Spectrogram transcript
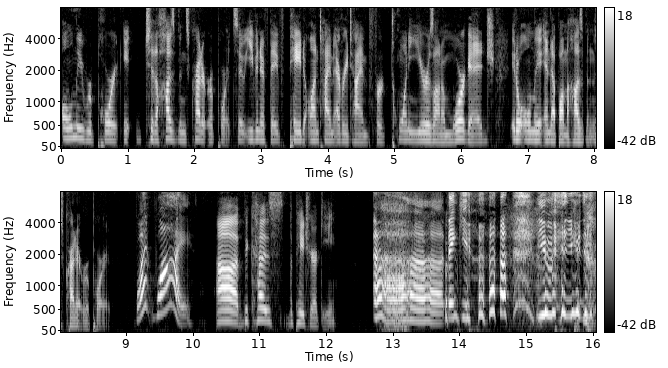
only report it to the husband's credit report. So even if they've paid on time every time for 20 years on a mortgage, it'll only end up on the husband's credit report. What? Why? Uh, because the patriarchy. Uh, thank you. you you just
